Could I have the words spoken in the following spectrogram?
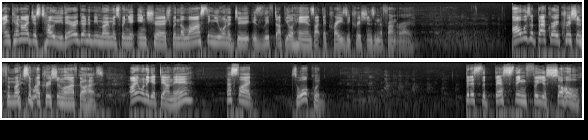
And can I just tell you, there are going to be moments when you're in church when the last thing you want to do is lift up your hands like the crazy Christians in the front row. I was a back row Christian for most of my Christian life, guys. I didn't want to get down there. That's like, it's awkward. But it's the best thing for your soul.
